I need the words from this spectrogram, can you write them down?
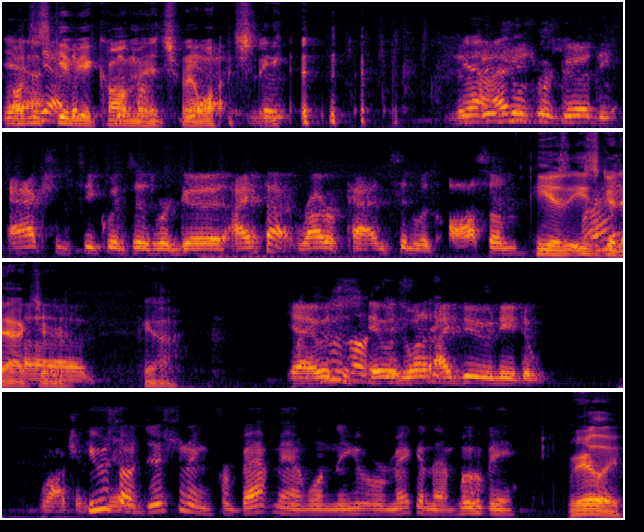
yeah. I'll just yeah, give the, you a call, the, Mitch, when yeah, I watch it again. The yeah, visuals were good. The action sequences were good. I thought Robert Pattinson was awesome. He is. He's a good actor. Uh, yeah. Yeah, it was. Just, it was one. I do need to watch it. He was yeah. auditioning for Batman when they were making that movie. Really?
